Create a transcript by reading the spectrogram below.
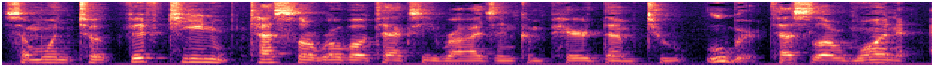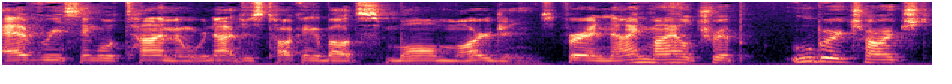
Someone took 15 Tesla robotaxi rides and compared them to Uber. Tesla won every single time, and we're not just talking about small margins. For a nine mile trip, Uber charged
